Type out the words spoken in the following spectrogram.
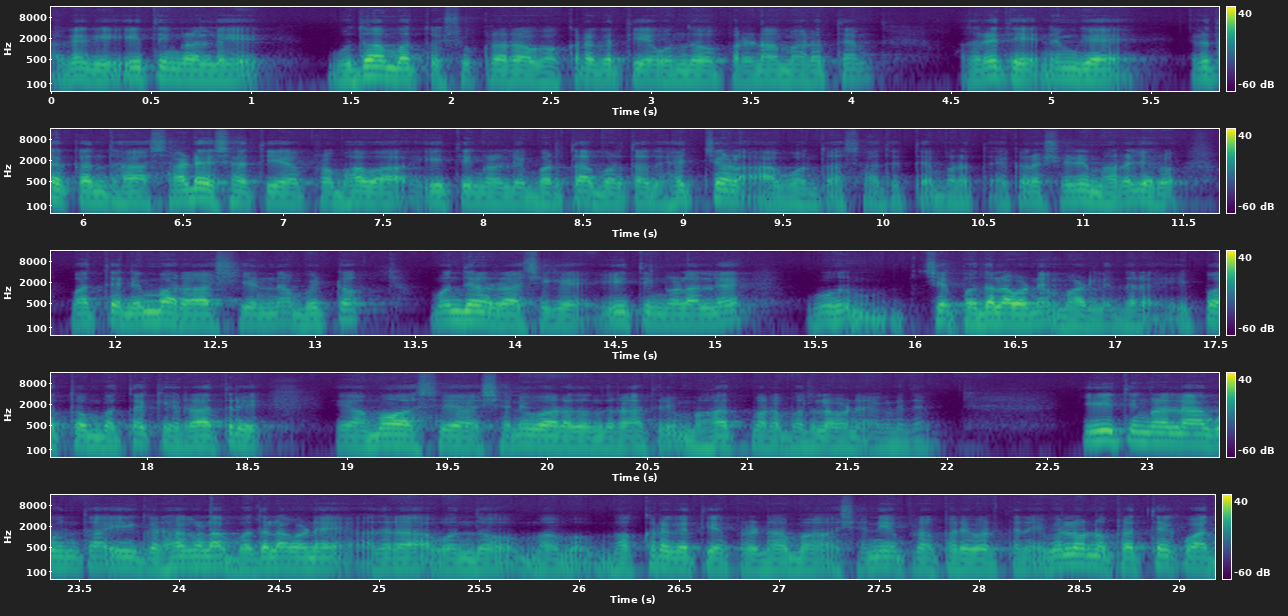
ಹಾಗಾಗಿ ಈ ತಿಂಗಳಲ್ಲಿ ಬುಧ ಮತ್ತು ಶುಕ್ರರ ವಕ್ರಗತಿಯ ಒಂದು ಪರಿಣಾಮ ಇರುತ್ತೆ. ಅದೇ ರೀತಿ ನಿಮಗೆ ಇರತಕ್ಕಂತಹ ಸಾಡೆ ಸಾತಿಯ ಪ್ರಭಾವ ಈ ತಿಂಗಳಲ್ಲಿ ಬರ್ತಾ ಬರ್ತಾ ಅದು ಹೆಚ್ಚಳ ಆಗುವಂಥ ಸಾಧ್ಯತೆ ಬರುತ್ತೆ. ಯಾಕಂದರೆ ಶನಿ ಮಹಾರಾಜರು ಮತ್ತೆ ನಿಮ್ಮ ರಾಶಿಯನ್ನು ಬಿಟ್ಟು ಮುಂದಿನ ರಾಶಿಗೆ ಈ ತಿಂಗಳಲ್ಲೇ ಬದಲಾವಣೆ ಮಾಡಲಿದ್ದಾರೆ. ಇಪ್ಪತ್ತೊಂಬತ್ತಕ್ಕೆ ರಾತ್ರಿ ಈ ಅಮಾವಾಸ್ಯೆಯ ಶನಿವಾರದೊಂದು ರಾತ್ರಿ ಮಹಾತ್ಮರ ಬದಲಾವಣೆ ಆಗಲಿದೆ. ಈ ತಿಂಗಳಲ್ಲಿ ಆಗುವಂಥ ಈ ಗ್ರಹಗಳ ಬದಲಾವಣೆ, ಅದರ ಒಂದು ವಕ್ರಗತಿಯ ಪರಿಣಾಮ, ಶನಿ ಪ್ರ ಪರಿವರ್ತನೆ, ಇವೆಲ್ಲವನ್ನು ಪ್ರತ್ಯೇಕವಾದ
